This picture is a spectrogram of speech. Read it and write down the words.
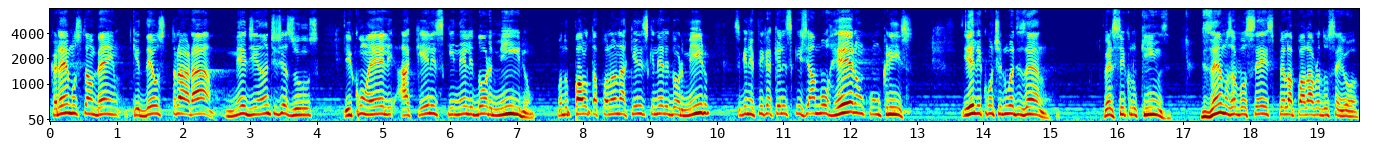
cremos também que Deus trará, mediante Jesus, e com ele aqueles que nele dormiram. Quando Paulo está falando aqueles que nele dormiram, significa aqueles que já morreram com Cristo. E ele continua dizendo, versículo 15: Dizemos a vocês pela palavra do Senhor,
